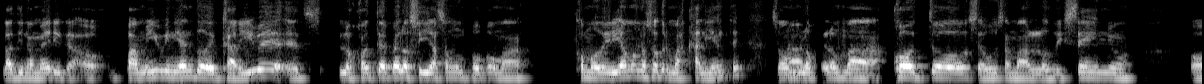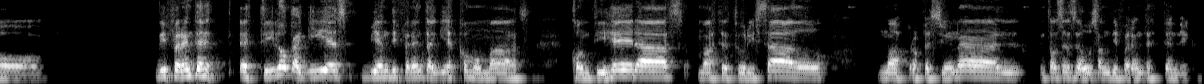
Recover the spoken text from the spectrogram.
Latinoamérica. O, para mí, viniendo del Caribe, es, los cortes de pelo sí ya son un poco más, como diríamos nosotros, más calientes. Son los pelos más cortos, se usan más los diseños o diferentes estilos, que aquí es bien diferente, aquí es como más con tijeras, más texturizado, más profesional, entonces se usan diferentes técnicas.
